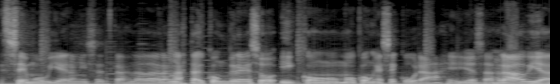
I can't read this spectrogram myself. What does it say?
se movieran y se trasladaran hasta el Congreso y como con ese coraje y esa rabia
